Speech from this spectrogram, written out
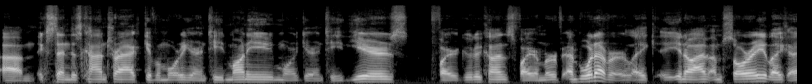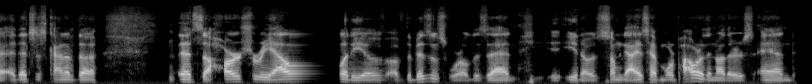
um, extend his contract, give him more guaranteed money, more guaranteed years, fire Gutekunst, fire Murphy, and whatever. Like you know, I'm, I'm sorry. Like I, that's just kind of the that's the harsh reality of, of the business world is that you know some guys have more power than others and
